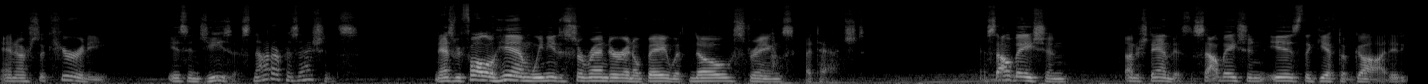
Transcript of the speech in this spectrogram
and our security is in Jesus, not our possessions. And as we follow Him, we need to surrender and obey with no strings attached. Salvation, understand this salvation is the gift of God, it,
